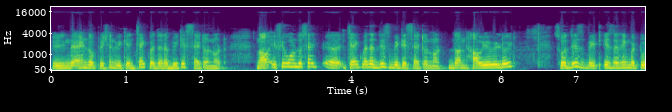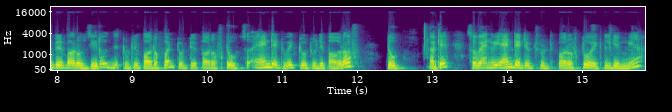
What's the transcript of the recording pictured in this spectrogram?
using the AND operation we can check whether a bit is set or not. Now if you want to set uh, check whether this bit is set or not then how you will do it so this bit is nothing but 2 to the power of 0 2 to the power of 1 2 to the power of 2 so AND it with 2 to the power of 2 okay? So when we AND it with 2 to the power of 2 it will give me a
